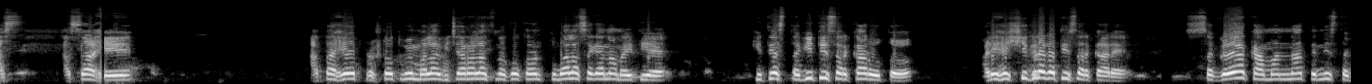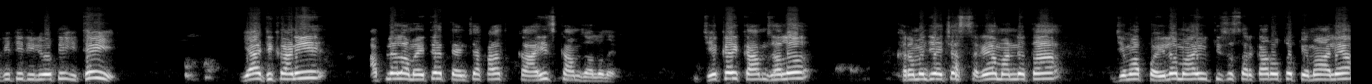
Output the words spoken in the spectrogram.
असं असं आहे. आता हे प्रश्न तुम्ही मला विचारायलाच नको कारण तुम्हाला सगळ्यांना माहिती आहे की ते स्थगिती सरकार होतं. आणि हे शीघ्रगती सरकार आहे. सगळ्या कामांना त्यांनी स्थगिती दिली होती. इथेही या ठिकाणी आपल्याला माहिती आहे त्यांच्या काळात काहीच काम झालं नाही. जे काही काम झालं खरं म्हणजे याच्या सगळ्या मान्यता जेव्हा पहिलं महायुतीचं सरकार होतं तेव्हा आल्या.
